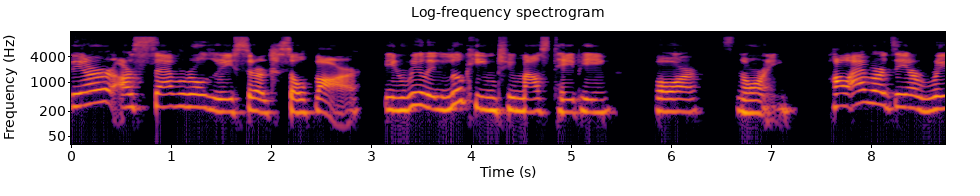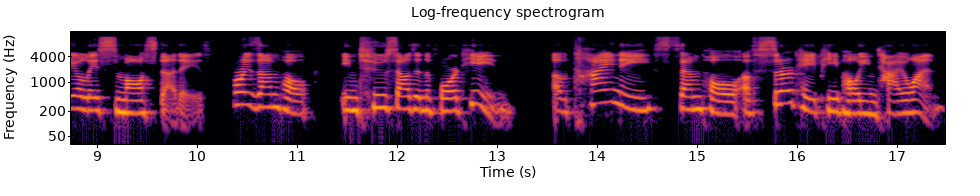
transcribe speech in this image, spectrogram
There are several research so far been really looking to mouth taping for snoring. However, they are really small studies. For example, in 2014, a tiny sample of 30 people in Taiwan,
